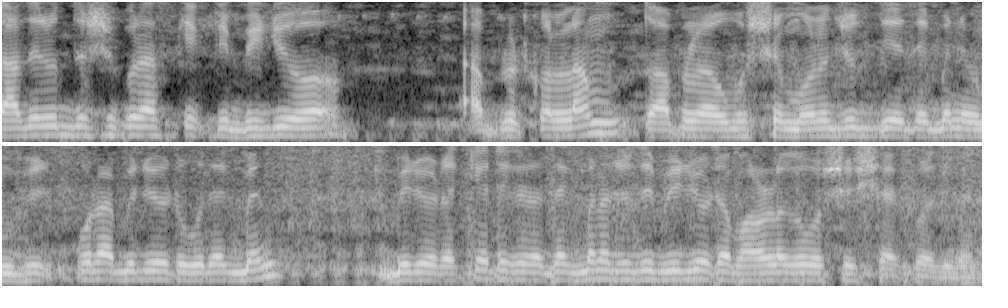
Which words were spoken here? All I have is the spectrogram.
তাদের উদ্দেশ্য করে আজকে একটি ভিডিও আপলোড করলাম। তো আপনারা অবশ্যই মনোযোগ দিয়ে দেখবেন এবং পুরো ভিডিওটুকু দেখবেন। ভিডিওটা কেটে কেটে দেখবেন আর যদি ভিডিওটা ভালো লাগে অবশ্যই শেয়ার করে দেবেন।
